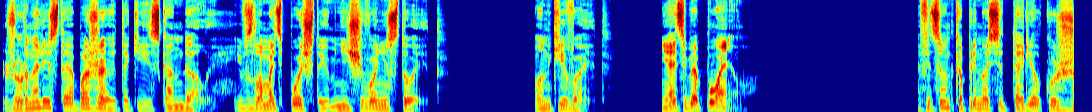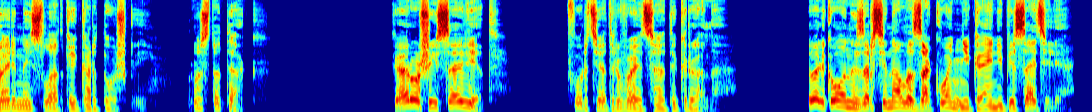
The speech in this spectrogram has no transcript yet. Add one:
Журналисты обожают такие скандалы, и взломать почту им ничего не стоит. Он кивает. «Я тебя понял. Официантка приносит тарелку с жареной сладкой картошкой. Просто так. Хороший совет. Форти отрывается от экрана. Только он из арсенала законника, а не писателя.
